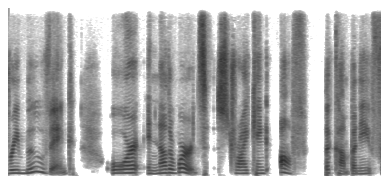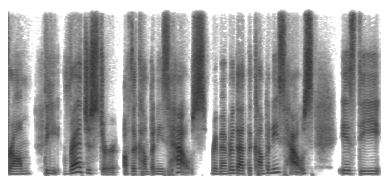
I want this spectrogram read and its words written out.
removing, or in other words, striking off the company from the register of the Companies House. Remember that the Companies House is the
